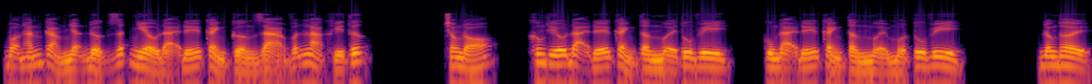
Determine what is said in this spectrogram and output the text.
bọn hắn cảm nhận được rất nhiều đại đế cảnh cường giả vẫn là khí tức. Trong đó, không thiếu đại đế cảnh tầng mười tu vi, cùng đại đế cảnh tầng mười một tu vi. Đồng thời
